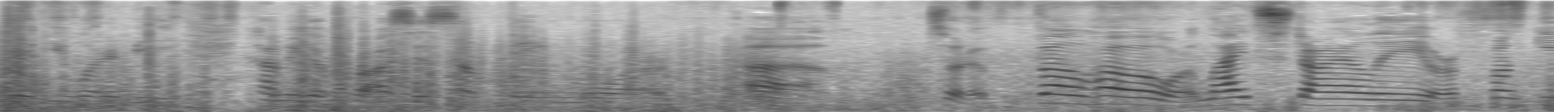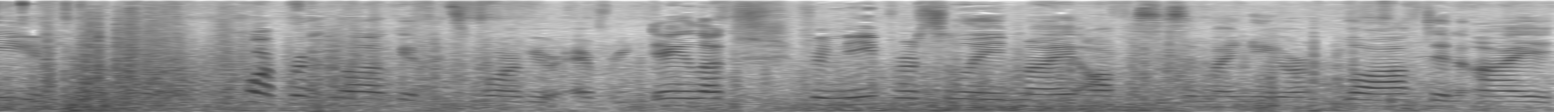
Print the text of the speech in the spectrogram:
If you want to be coming across as something more um, sort of boho or lifestyley or funky, if you want more corporate look, if it's more of your everyday look. For me personally, my office is in my New York loft, and I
